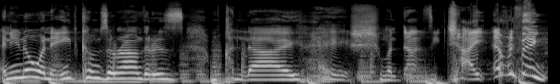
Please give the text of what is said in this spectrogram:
And you know, when Eid comes around, there is mukallai, hesh, mandazi, chai, everything.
